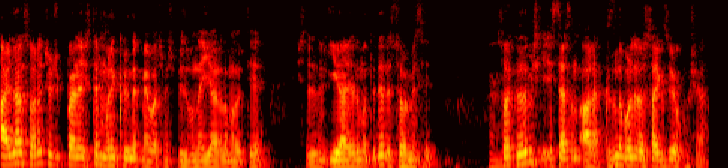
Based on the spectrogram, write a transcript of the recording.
aylar sonra çocuk böyle işte mırın kırın etmeye başlamış. Biz bununla iyi ayrılamadık diye. İşte dedim iyi ayrılamadık diye de sövmesi. Hı. Sonra kız demiş ki istersen ara. Kızın da bu arada öz saygısı yokmuş ha.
